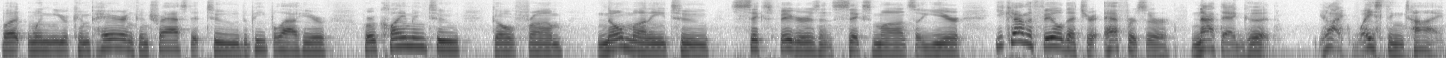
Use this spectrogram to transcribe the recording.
but when you compare and contrast it to the people out here who are claiming to go from no money to six figures in 6 months, a year, you kind of feel that your efforts are not that good. You're like wasting time.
